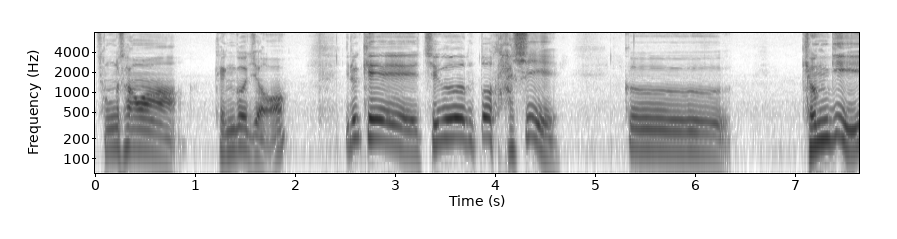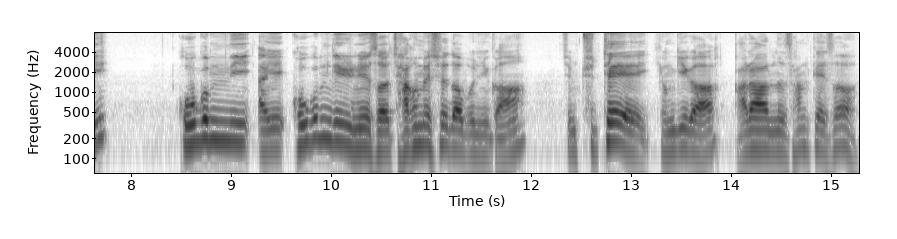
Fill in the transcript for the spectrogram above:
정상화 된 거죠. 이렇게 지금 또 다시 그 경기 고금리 아니 고금리로 인해서 자금에 쏘다 보니까 지금 주택 경기가 가라앉는 상태에서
